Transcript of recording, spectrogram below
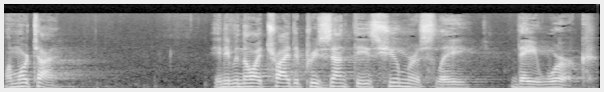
One more time. And even though I tried to present these humorously, they work.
